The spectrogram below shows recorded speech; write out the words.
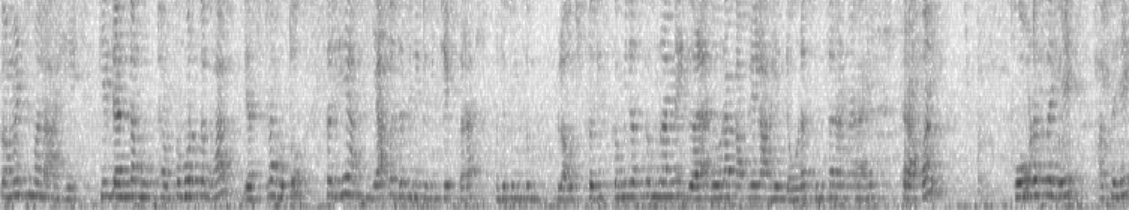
कमेंट्स मला आहे की त्यांचा मोठा समोरचा भाग एक्स्ट्रा होतो. तर हे असं या पद्धतीने तुम्ही चेक करा. म्हणजे तुमचं ब्लाऊज कधीच कमी जास्त होणार नाही. गळा जेवढा कापलेला आहे तेवढाच तुमचा राहणार आहे. तर आपण थोडंसं हे असं हे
